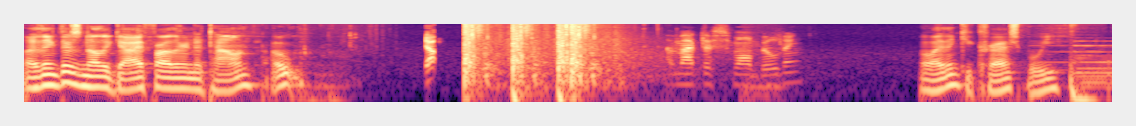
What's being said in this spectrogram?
I think there's another guy farther into town. Oh, I'm at this small building. Oh, I think you crashed, boy. What's the?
